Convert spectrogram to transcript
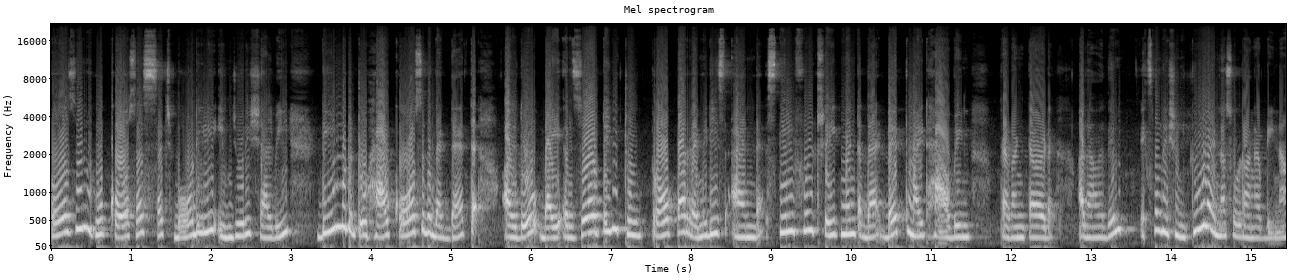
person person who causes such bodily injury shall be deemed to have caused the death although by resorting to proper remedies and skillful treatment the death might have been prevented அதாவது எக்ஸ்பிளனேஷன் டூவில் என்ன சொல்கிறாங்க அப்படின்னா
